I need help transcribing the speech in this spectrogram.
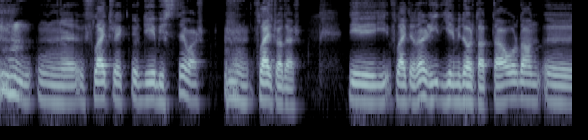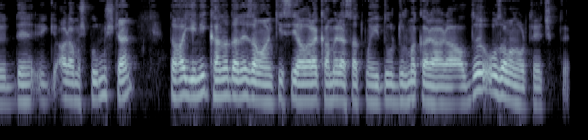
flight record diye bir site var. flight radar. Flight radar 24 hatta oradan de, aramış bulmuşken daha yeni Kanada ne zamanki siyahlara kamera satmayı durdurma kararı aldı o zaman ortaya çıktı.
